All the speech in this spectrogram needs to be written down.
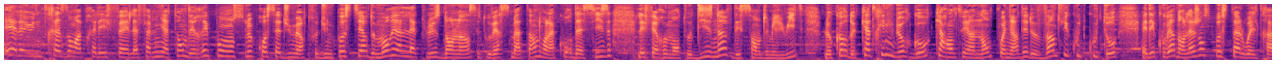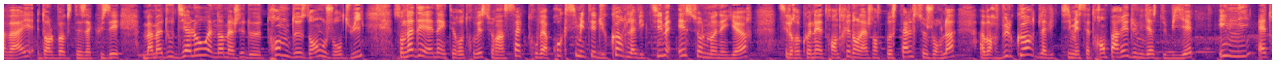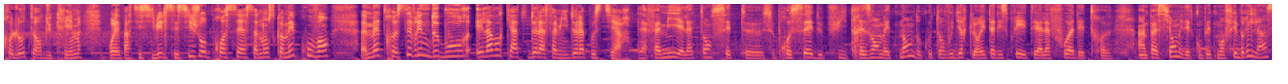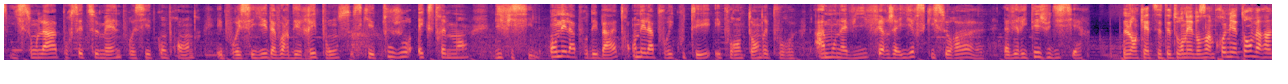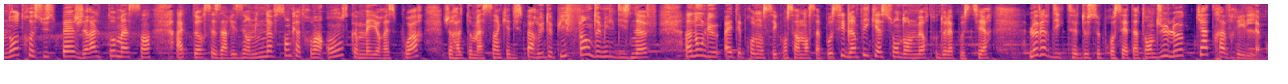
Et elle a une 13 ans après les faits. La famille attend des réponses. Le procès du meurtre d'une postière de Montréal-Lacluse dans l'Ain s'est ouvert ce matin devant la cour d'assises. Les faits remontent au 19 décembre 2008. Le corps de Catherine Burgot, 41 ans, poignardée de 28 coups de couteau, est découvert dans l'agence postale où elle travaille. Dans le box des accusés, Mamadou Diallo, un homme âgé de 32 ans aujourd'hui. Son ADN a été retrouvé sur un sac trouvé à proximité du corps de la victime et sur le monnayeur. S'il reconnaît être entré dans l'agence postale ce jour-là, avoir vu le corps de la victime et s'être emparé d'une liasse de billets. Il nie être l'auteur du crime. Pour les parties civiles, ces six jours de procès s'annoncent comme éprouvants. Maître Séverine Debourg est l'avocate de la famille de la postière. La famille, elle attend euh, ce procès depuis 13 ans maintenant. Donc autant vous dire que leur état d'esprit était à la fois d'être euh, impatient, mais d'être complètement fébrile. Hein. Ils sont là pour cette semaine, pour essayer de comprendre et pour essayer d'avoir des réponses, ce qui est toujours extrêmement difficile. On est là pour débattre, on est là pour écouter et pour entendre et pour, à mon avis, faire jaillir ce qui sera la vérité judiciaire. L'enquête s'était tournée dans un premier temps vers un autre suspect, Gérald Thomasin, acteur césarisé en 1991 comme meilleur espoir. Gérald Thomasin qui a disparu depuis fin 2019. Un non-lieu a été prononcé concernant sa possible implication dans le meurtre de la postière. Le verdict de ce procès est attendu le 4 avril.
